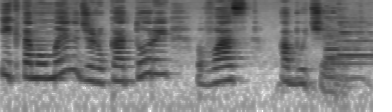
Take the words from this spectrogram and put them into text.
и к тому менеджеру, который вас обучает.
